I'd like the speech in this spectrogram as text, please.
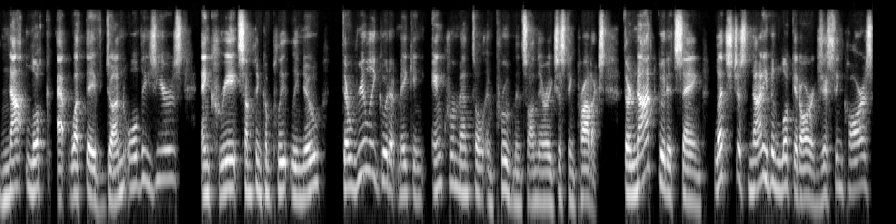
not look at what they've done all these years and create something completely new they're really good at making incremental improvements on their existing products. They're not good at saying, let's just not even look at our existing cars.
